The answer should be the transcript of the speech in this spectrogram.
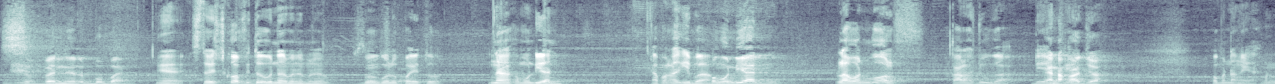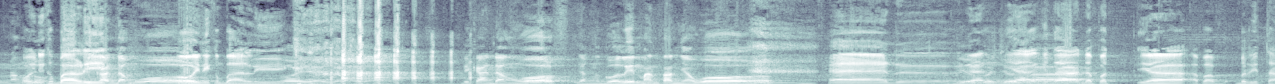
Zvenir Boban. ya Stoichkov itu benar benar benar gua gua lupa itu nah kemudian apa lagi bang Pengundian lawan Wolf kalah juga di enak aja. oh menang ya Menang oh ini dong. kebalik Di kandang Wolf. oh ini kebalik Oh iya iya. iya. Di kandang Wolf yang ngegolin mantannya Wolf. Aduh. Diogo Dan Jota. ya kita dapat ya apa berita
